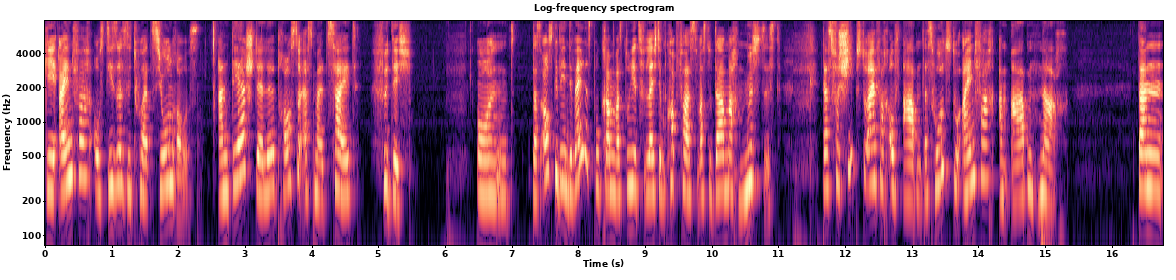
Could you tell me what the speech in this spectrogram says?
Geh einfach aus dieser Situation raus. An der Stelle brauchst du erstmal Zeit für dich. Und das ausgedehnte Wellnessprogramm, was du jetzt vielleicht im Kopf hast, was du da machen müsstest, das verschiebst du einfach auf Abend. Das holst du einfach am Abend nach. Dann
